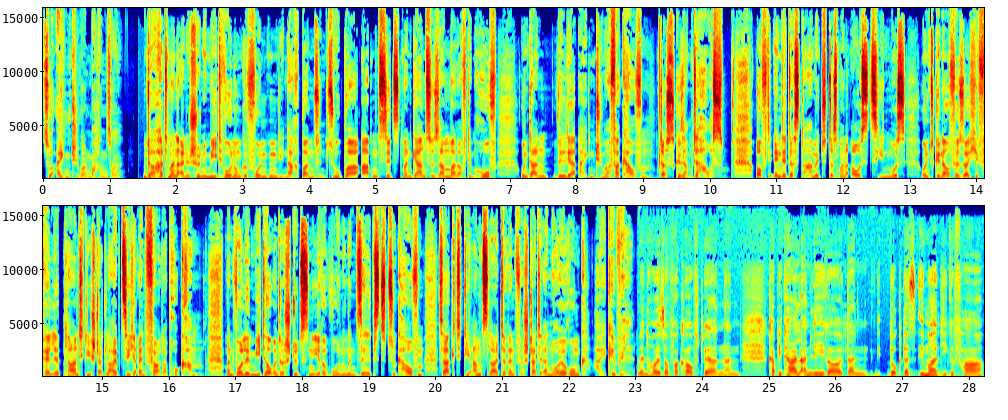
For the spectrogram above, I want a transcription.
zu Eigentümern machen soll. Da hat man eine schöne Mietwohnung gefunden, die Nachbarn sind super, abends sitzt man gern zusammen mal auf dem Hof und dann will der Eigentümer verkaufen, das gesamte Haus. Oft endet das damit, dass man ausziehen muss und genau für solche Fälle plant die Stadt Leipzig ein Förderprogramm. Man wolle Mieter unterstützen, ihre Wohnungen selbst zu kaufen, sagt die Amtsleiterin für Stadterneuerung Heike Will. Wenn Häuser verkauft werden an Kapitalanleger, dann birgt das immer die Gefahr,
